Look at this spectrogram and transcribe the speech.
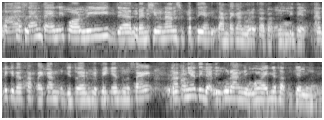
ASN, TNI, Polri, dan pensiunan seperti yang disampaikan oleh Bapak Presiden. Nanti kita sampaikan begitu RPP-nya selesai, artinya tidak dikurangi, mulainya 1 Januari.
